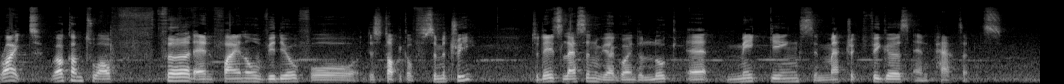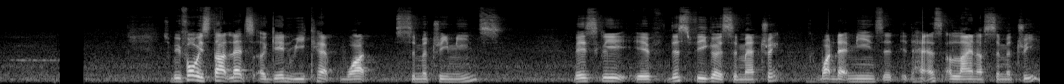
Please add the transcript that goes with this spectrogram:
Right, welcome to our third and final video for this topic of symmetry. Today's lesson we are going to look at making symmetric figures and patterns. So before we start, let's again recap what symmetry means. Basically, if this figure is symmetric, what that means is it has a line of symmetry,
